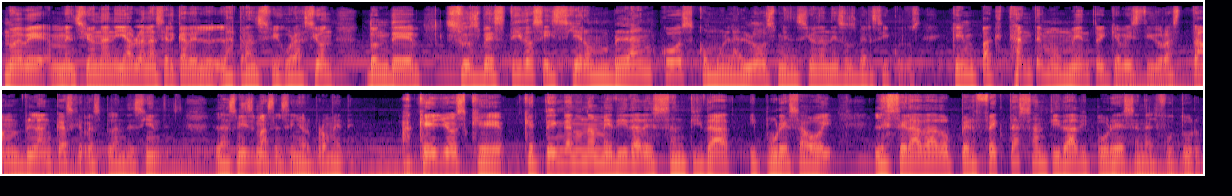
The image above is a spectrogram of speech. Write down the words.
9 mencionan y hablan acerca de la transfiguración, donde sus vestidos se hicieron blancos como la luz, mencionan esos versículos. Qué impactante momento y qué vestiduras tan blancas y resplandecientes. Las mismas el Señor promete. Aquellos que, que tengan una medida de santidad y pureza hoy, les será dado perfecta santidad y pureza en el futuro.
